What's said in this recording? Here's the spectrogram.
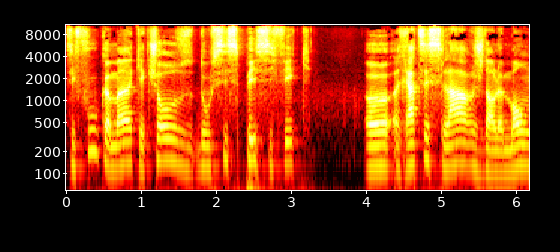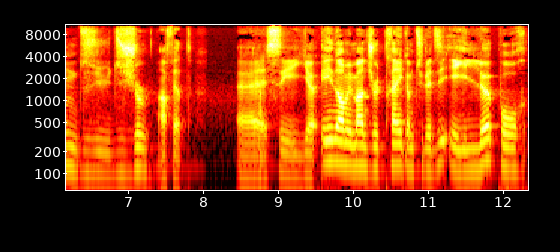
c'est fou comment quelque chose d'aussi spécifique a ratisse large dans le monde du, du jeu, en fait. Euh, c'est il y a énormément de jeux de train comme tu l'as dit et il l'a pour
